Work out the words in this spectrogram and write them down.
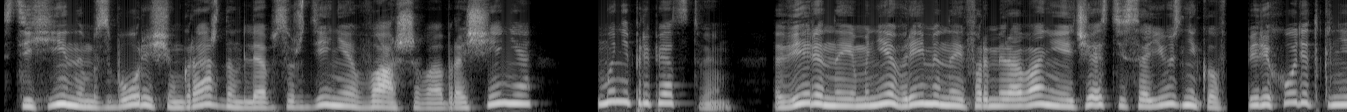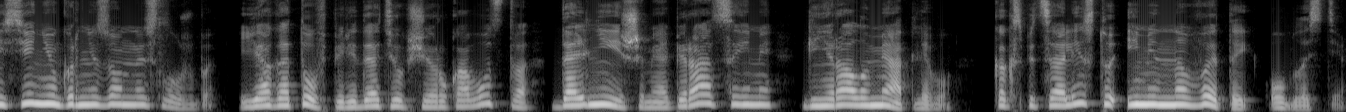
Стихийным сборищем граждан для обсуждения вашего обращения мы не препятствуем. Веренные мне временные формирования части союзников переходят к несению гарнизонной службы. Я готов передать общее руководство дальнейшими операциями генералу Мятлеву, как специалисту именно в этой области.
